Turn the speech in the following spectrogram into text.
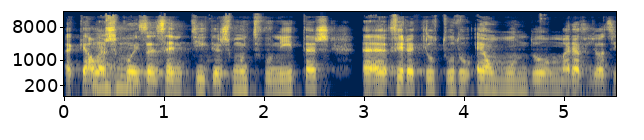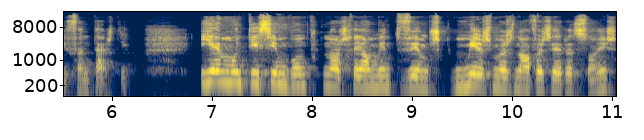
aquelas uhum. coisas antigas muito bonitas, uh, ver aquilo tudo é um mundo maravilhoso e fantástico. E é muitíssimo bom porque nós realmente vemos que mesmo as novas gerações,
